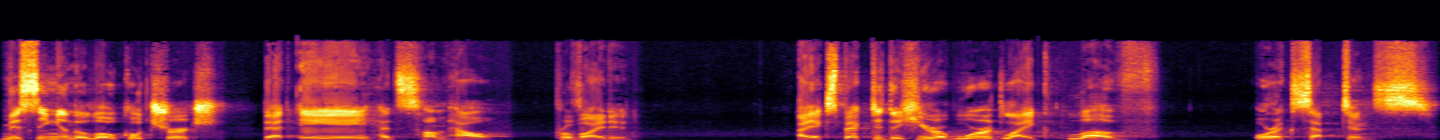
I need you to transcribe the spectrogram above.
missing in the local church that AA had somehow provided. I expected to hear a word like love or acceptance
